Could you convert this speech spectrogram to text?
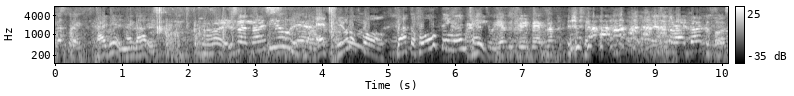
I did. I got it. Alright, isn't that nice? Yeah. It's beautiful. Got the whole thing on tape. We have the train back up. These are the right back of us.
